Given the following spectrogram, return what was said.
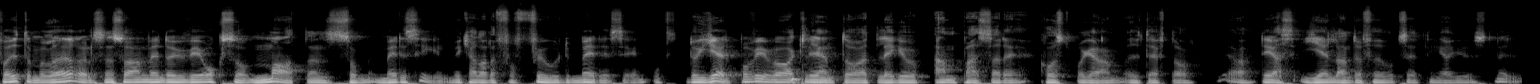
Förutom rörelsen så använder vi också maten som medicin. Vi kallar det för food medicine. Och då hjälper vi våra klienter att lägga upp anpassade kostprogram utefter ja, deras gällande förutsättningar just nu.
